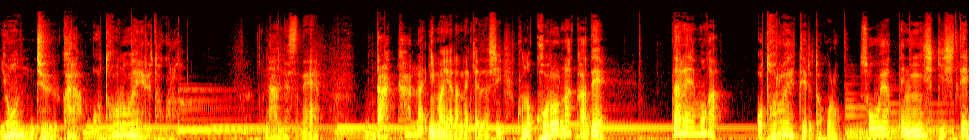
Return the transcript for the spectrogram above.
40から衰えるところなんですね。だから今やらなきゃだしこのコロナ禍で誰もが衰えてるところそうやって認識して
